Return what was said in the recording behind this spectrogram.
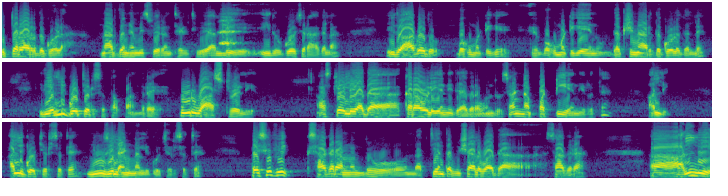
ಉತ್ತರಾರ್ಧ ಗೋಳ ನಾರ್ದನ್ ಹೆಮಿಸ್ಫಿಯರ್ ಅಂತ ಹೇಳ್ತೀವಿ, ಅಲ್ಲಿ ಇದು ಗೋಚರ ಆಗಲ್ಲ. ಇದು ಆಗೋದು ಬಹುಮಟ್ಟಿಗೆ ಬಹುಮಟ್ಟಿಗೆ ಏನು, ದಕ್ಷಿಣಾರ್ಧ ಗೋಳದಲ್ಲೇ. ಇದು ಎಲ್ಲಿ ಗೋಚರಿಸುತ್ತಪ್ಪ ಅಂದರೆ ಪೂರ್ವ ಆಸ್ಟ್ರೇಲಿಯಾ. ಆಸ್ಟ್ರೇಲಿಯಾದ ಕರಾವಳಿ ಏನಿದೆ, ಅದರ ಒಂದು ಸಣ್ಣ ಪಟ್ಟಿ ಏನಿರುತ್ತೆ, ಅಲ್ಲಿ. ಅಲ್ಲಿ ಗೋಚರಿಸುತ್ತೆ ನ್ಯೂಜಿಲ್ಯಾಂಡ್ನಲ್ಲಿ ಗೋಚರಿಸುತ್ತೆ. ಪೆಸಿಫಿಕ್ ಸಾಗರ ಅನ್ನೋದು ಒಂದು ಅತ್ಯಂತ ವಿಶಾಲವಾದ ಸಾಗರ. ಅಲ್ಲಿ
